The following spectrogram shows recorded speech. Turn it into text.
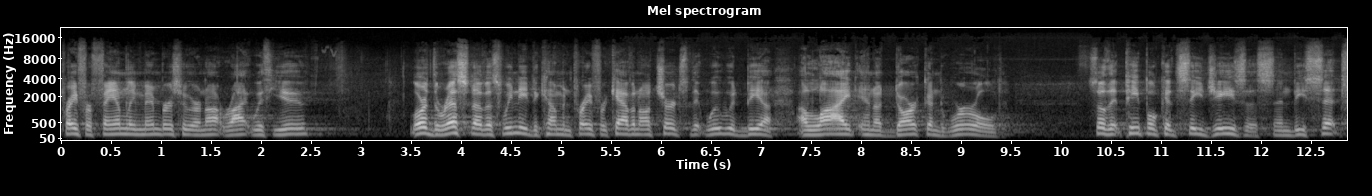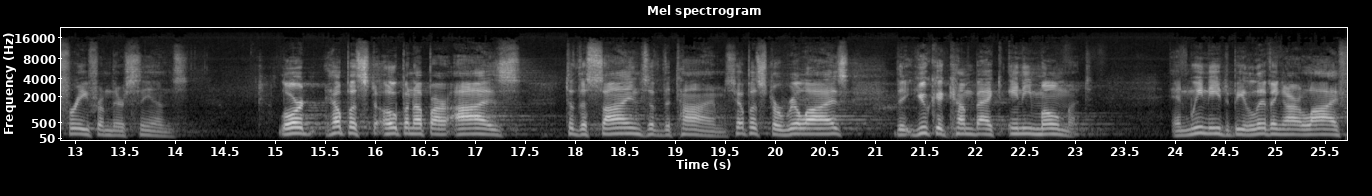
pray for family members who are not right with you. Lord, the rest of us, we need to come and pray for Cavanaugh Church that we would be a, a light in a darkened world so that people could see Jesus and be set free from their sins. Lord, help us to open up our eyes to the signs of the times. Help us to realize that you could come back any moment, and we need to be living our life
